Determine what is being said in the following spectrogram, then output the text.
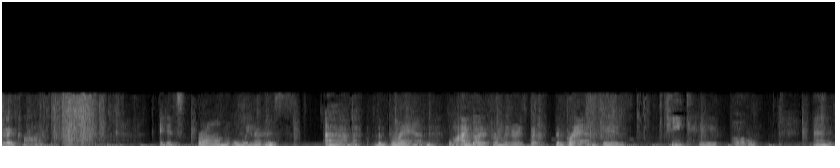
that I got. It is from Winners. Um, the brand, well I got it from Winners, but the brand is TKO. And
